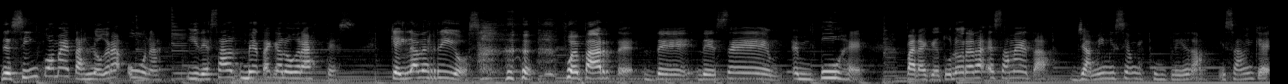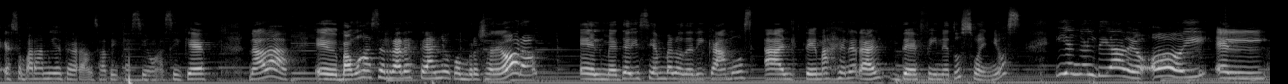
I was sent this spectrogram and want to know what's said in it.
de cinco metas logras una y de esa meta que lograste, Keila Berríos fue parte de, ese empuje para que tú lograras esa meta, ya mi misión es cumplida. Y saben que eso para mí es de gran satisfacción. Así que nada, eh, vamos a cerrar este año con broche de oro el mes de diciembre lo dedicamos al tema general Define tus sueños. Y en el día de hoy, el,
